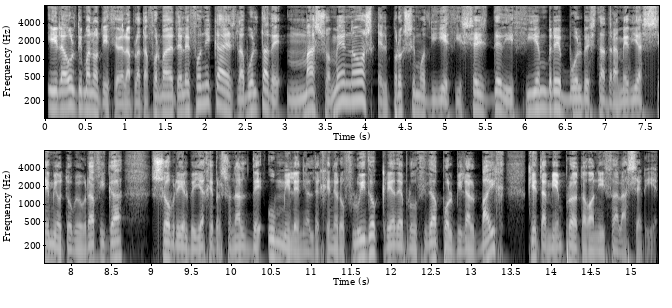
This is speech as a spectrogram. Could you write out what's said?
Y la última noticia de la plataforma de Telefónica es la vuelta de Más o menos. El próximo 16 de diciembre vuelve esta dramedia semi-autobiográfica sobre el viaje personal de un millennial de género fluido, creada y producida por Bilal Baig, que también protagoniza la serie.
